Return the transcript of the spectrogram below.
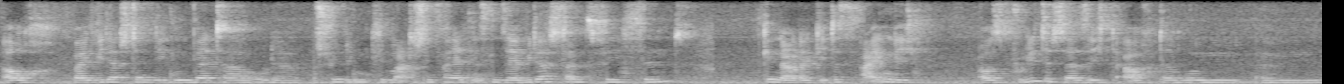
auch bei widerständigem Wetter oder schwierigen klimatischen Verhältnissen sehr widerstandsfähig sind. Genau, da geht es eigentlich aus politischer Sicht auch darum, ähm,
